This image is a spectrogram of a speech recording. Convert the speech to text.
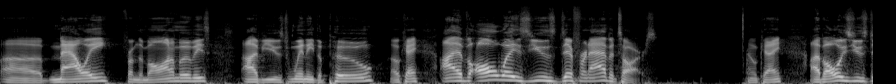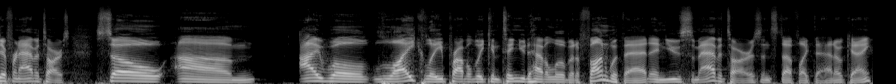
uh, Maui from the Moana movies. I've used Winnie the Pooh. Okay, I've always used different avatars. Okay, I've always used different avatars. So um, I will likely probably continue to have a little bit of fun with that and use some avatars and stuff like that. Okay.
